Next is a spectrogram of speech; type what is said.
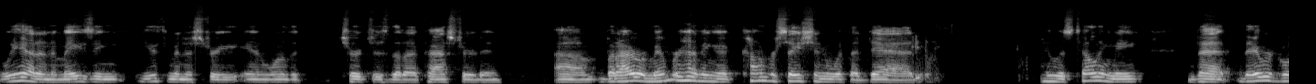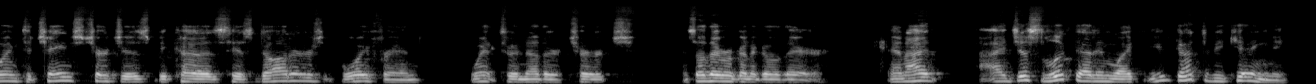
we had an amazing youth ministry in one of the churches that I pastored in. Um, but I remember having a conversation with a dad who was telling me that they were going to change churches because his daughter's boyfriend went to another church and so they were going to go there. And i i just looked at him like you've got to be kidding me.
